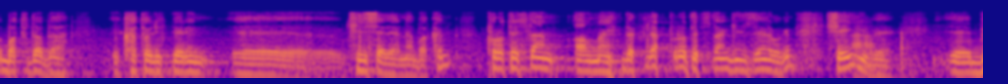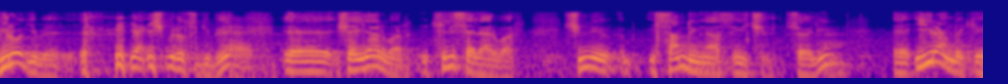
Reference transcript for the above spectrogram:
Batı'da da Katoliklerin e, kiliselerine bakın. Protestan Almanya'da falan protestan kiliselerine bakın. Şey gibi e, büro gibi yani iş bürosu gibi e, şeyler var, kiliseler var. Şimdi İslam dünyası için söyleyeyim. E, İran'daki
